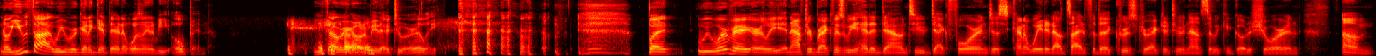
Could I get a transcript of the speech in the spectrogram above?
no. You thought we were gonna get there and it wasn't gonna be open. You thought we were going to be there too early. but we were very early, and after breakfast, we headed down to deck four and just kind of waited outside for the cruise director to announce that we could go to shore. And um,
